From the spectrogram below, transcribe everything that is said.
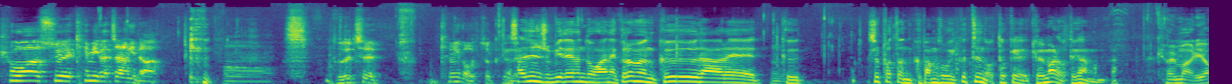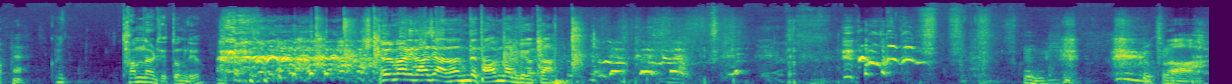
표와 수의 케미가 짱이다. 어, 도대체 케미가 어쩌길래? 사진 준비되는 동안에 그러면 그 날에 그 슬펐던 그 방송의 끝은 어떻게 결말은 어떻게 난 겁니까? 결말이요? 네. 그 다음 날 됐던데요? 결말이 나지 않았는데 다음 날이 되었다. 그렇구나. 아.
